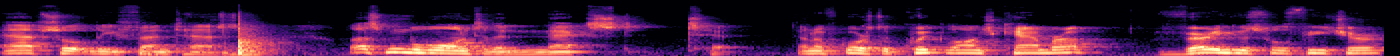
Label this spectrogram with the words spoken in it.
Absolutely fantastic. Let's move on to the next tip. And of course, the quick launch camera, very useful feature.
